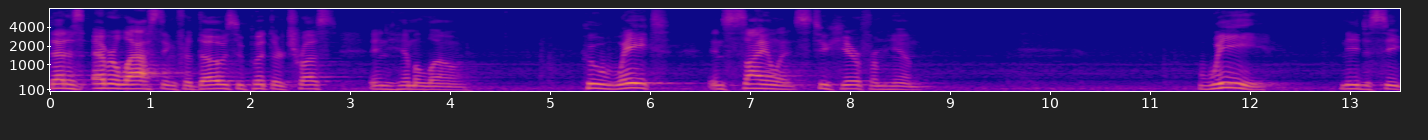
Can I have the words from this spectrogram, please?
that is everlasting for those who put their trust in Him alone, who wait in silence to hear from Him. We need to seek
